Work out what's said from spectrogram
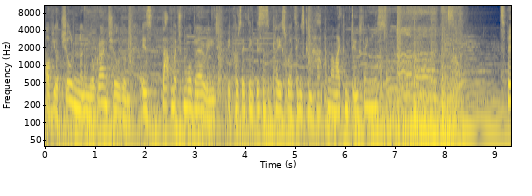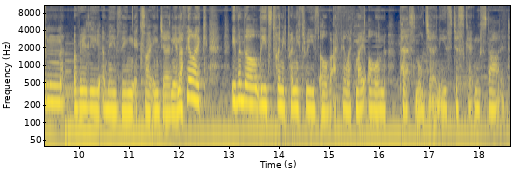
of your children and your grandchildren is that much more varied because they think this is a place where things can happen and I can do things. It's been a really amazing, exciting journey, and I feel like even though Leeds 2023 is over, I feel like my own personal journey is just getting started.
